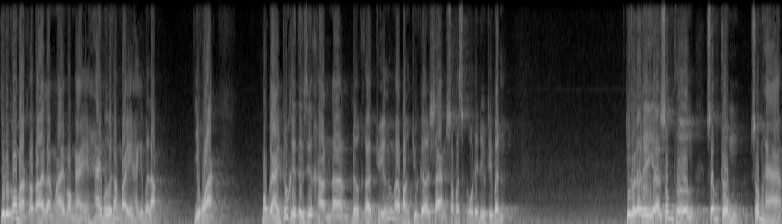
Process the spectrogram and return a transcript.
Tôi được có mặt ở tại làng Mai vào ngày 20 tháng 7 2015 vừa qua một ngày trước khi từ siết hạnh à, được à, chuyển à, bằng chuyên cơ sang San Francisco để điều trị bệnh. Chúng tôi đã đi sớm thượng sớm trung sớm hạ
